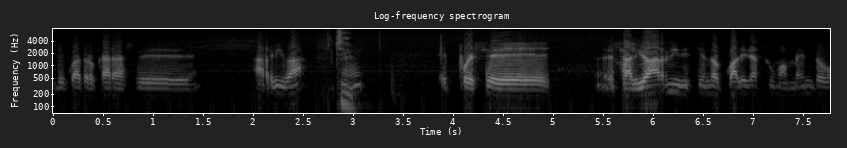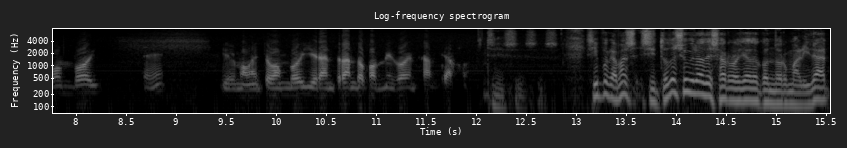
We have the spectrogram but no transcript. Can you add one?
de cuatro caras de arriba. ¿eh? Eh, pues eh, salió Arnie diciendo cuál era su momento Bomboy. ¿eh? Y el momento Bomboy era entrando conmigo en Santiago. Sí, sí, sí, sí. porque además, si todo se hubiera desarrollado con normalidad,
